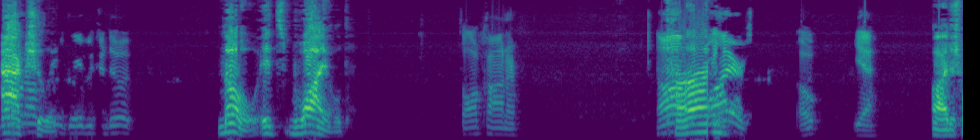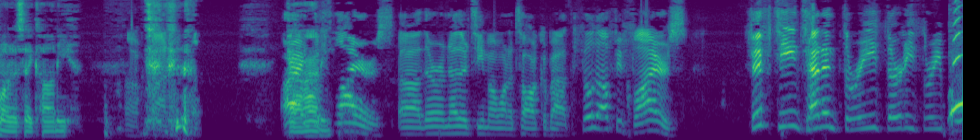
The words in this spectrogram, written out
No actually. in David could do it. No, it's wild. It's all Connor. Oh, the Connie. Flyers. Oh, yeah. Oh, I just wanted to say Connie. Oh, Connor. All right, Got the. Flyers. Uh, they're another team I want to talk about. The Philadelphia Flyers. 15, 10, and 3, 33 points.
